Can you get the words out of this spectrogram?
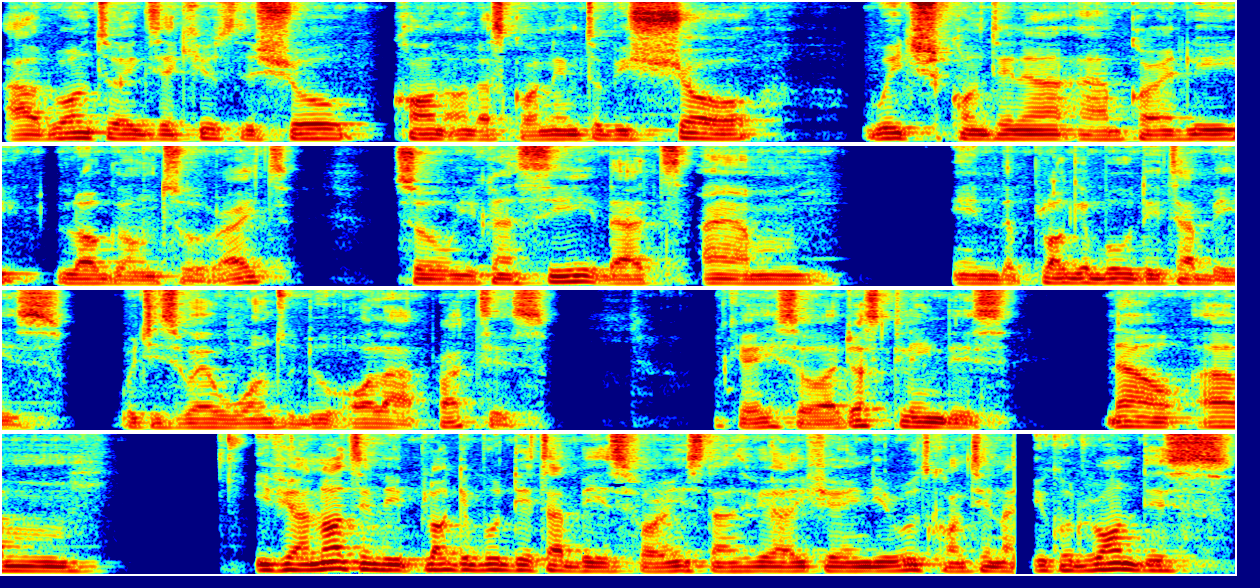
I would want to execute the show con underscore name to be sure which container I'm currently logged on to, right? So you can see that I am in the pluggable database, which is where we want to do all our practice. Okay, so I just clean this. Now, um, if you are not in the pluggable database, for instance, if, you are, if you're in the root container, you could run this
